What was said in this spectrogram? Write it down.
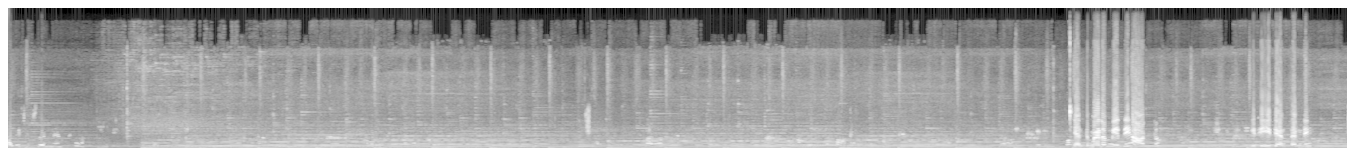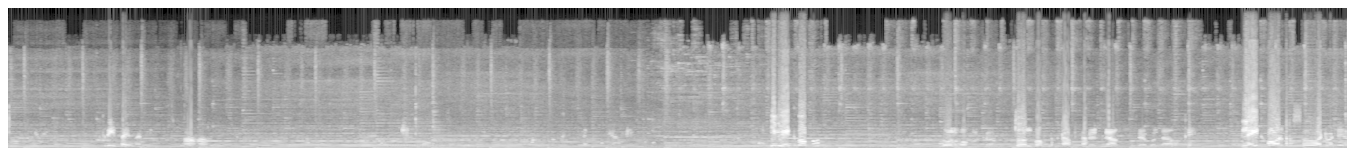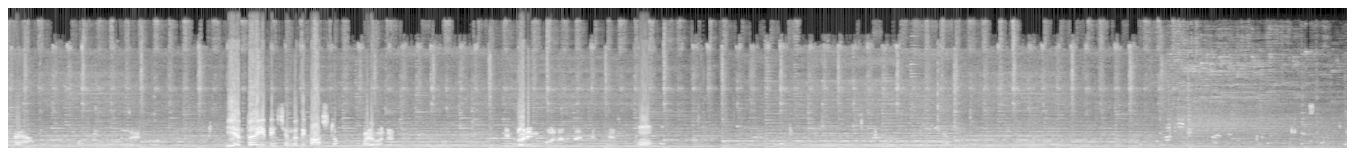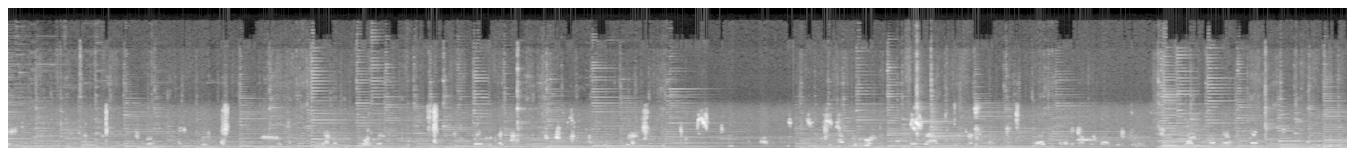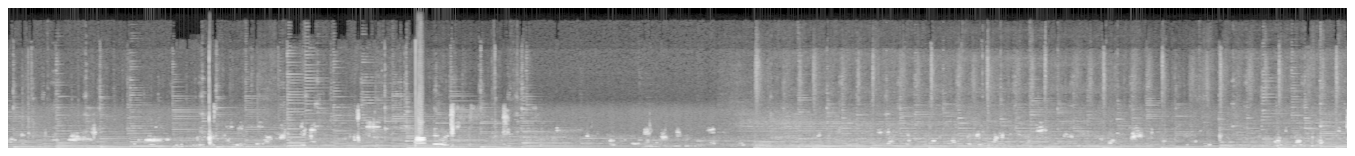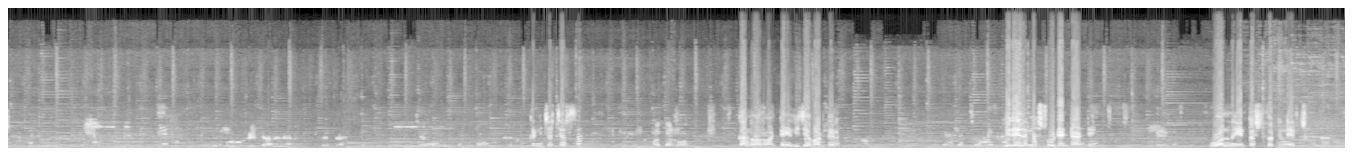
అది చూసాను నేను. ఎంత మేడం ఇది ఆర్ట్? ఇది ఇది ఎంత అండి త్రీ ఫైవ్ అండి. ఇవేంటి బాబు? తోలు బొమ్మల క్రాఫ్ట్ ఓకే. లైట్ హోల్డర్స్ అటువంటివి ఉన్నాయా? ఎంత ఇది? చిన్నది cost five hundred including gold and ఎక్కడి నుంచి వచ్చారు సార్? గన్నవరం. అంటే విజయవాడ దగ్గర. మీరు ఏదైనా స్టూడెంట్ లేదా? ఓన్ ఇంట్రెస్ట్ తోటి నేర్చుకున్నారు.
